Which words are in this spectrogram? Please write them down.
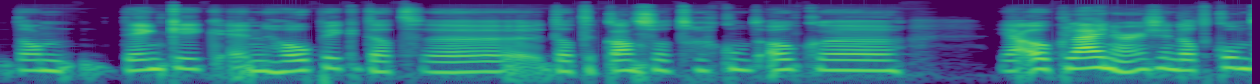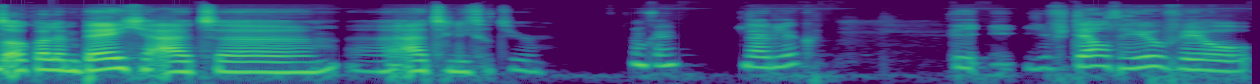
dan denk ik en hoop ik dat, dat de kans dat het terugkomt ook, ja, ook kleiner is. En dat komt ook wel een beetje uit, uit de literatuur. Oké, duidelijk. Je, je, vertelt heel veel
